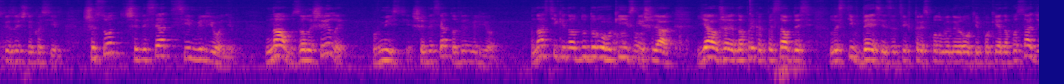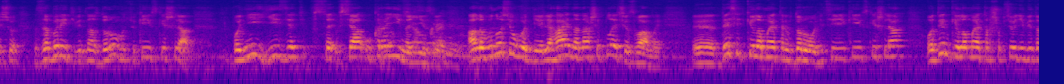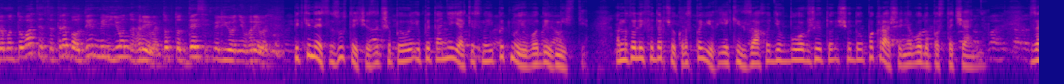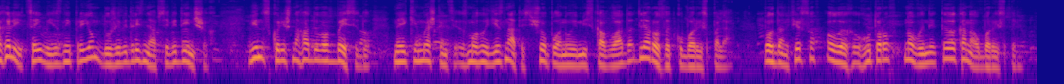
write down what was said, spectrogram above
з фізичних осіб. 667 мільйонів. Нам залишили в місті 61 мільйон. У нас тільки на одну дорогу київський шлях. Я вже, наприклад, писав десь листів 10 за цих 3,5 роки, поки я на посаді, що заберіть від нас дорогу цю київський шлях. По ній їздять все, вся Україна їздить. Але воно сьогодні лягає на наші плечі з вами. Е, 10 кілометрів дороги цієї київський шлях, один кілометр, щоб сьогодні відремонтувати, це треба 1 мільйон гривень, тобто 10 мільйонів гривень. Під кінець зустрічі зачепили і питання якісної питної води в місті. Анатолій Федорчук розповів, яких заходів було вжито щодо покращення водопостачання. Взагалі, цей виїзний прийом дуже відрізнявся від інших. Він скоріш нагадував бесіду, на якій мешканці змогли дізнатись, що планує міська влада для розвитку Борисполя. Богдан Фірсов, Олег Гуторов. Новини телеканал Бориспіль.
